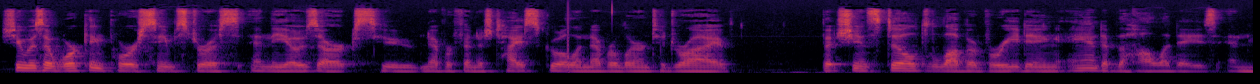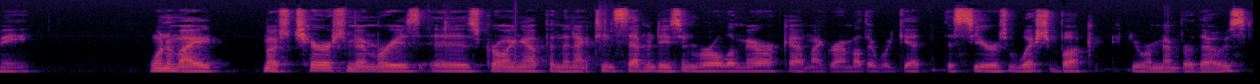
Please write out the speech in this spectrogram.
she was a working poor seamstress in the Ozarks who never finished high school and never learned to drive, but she instilled love of reading and of the holidays in me. One of my most cherished memories is growing up in the 1970s in rural America. My grandmother would get the Sears Wish Book, if you remember those,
